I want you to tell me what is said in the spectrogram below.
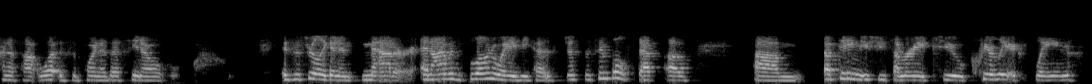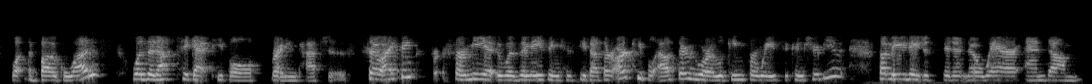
kind of thought, what is the point of this? You know, is this really going to matter? And I was blown away because just the simple step of um, updating the issue summary to clearly explain what the bug was was enough to get people writing patches. So I think for, for, me, it was amazing to see that there are people out there who are looking for ways to contribute, but maybe they just didn't know where. And um,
